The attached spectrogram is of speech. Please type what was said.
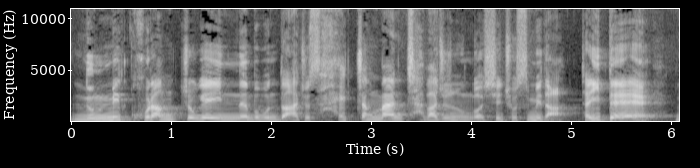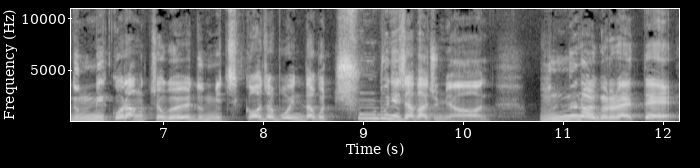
눈 밑 고랑 쪽에 있는 부분도 아주 살짝만 잡아주는 것이 좋습니다. 자, 이때 눈 밑 고랑 쪽을 눈 밑이 꺼져 보인다고 충분히 잡아주면 웃는 얼굴을 할 때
